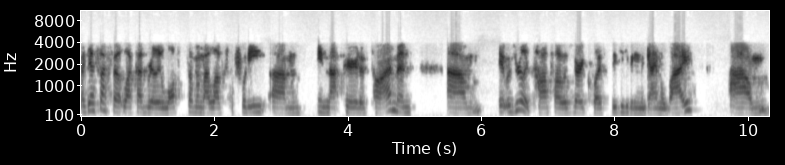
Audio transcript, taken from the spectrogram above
I guess I felt like I'd really lost some of my love for footy um, in that period of time, and um, it was really tough. I was very close to giving the game away. Um,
